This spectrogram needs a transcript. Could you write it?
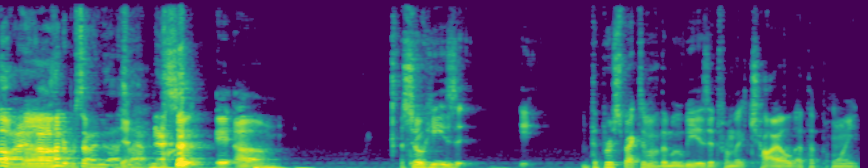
Oh, I, Um, 100 percent I knew that's what happened. Yeah. so it, um so he's it, the perspective of the movie is it from the child at the point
